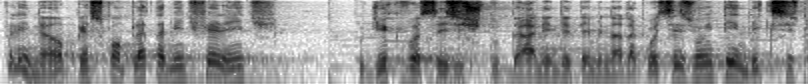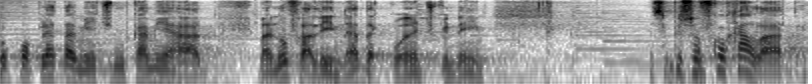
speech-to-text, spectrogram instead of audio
Falei, não, penso completamente diferente. O dia que vocês estudarem determinada coisa, vocês vão entender que vocês estão completamente no caminho errado. Mas não falei nada quântico, nem. Essa pessoa ficou calada,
